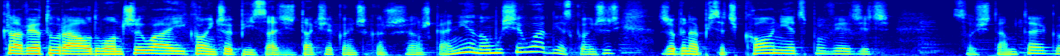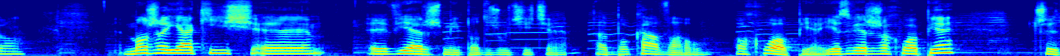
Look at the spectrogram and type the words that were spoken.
klawiatura odłączyła i kończę pisać. I tak się kończy, kończy książka. Nie, no musi ładnie skończyć, żeby napisać koniec, powiedzieć coś tamtego. Może jakiś y, wiersz mi podrzucicie, albo kawał o chłopie. Jest wiersz o chłopie? Czy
